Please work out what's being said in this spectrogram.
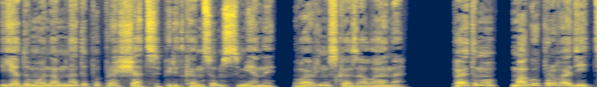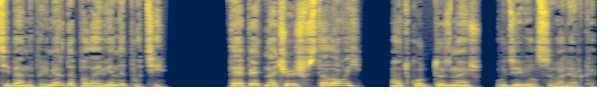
«Я думаю, нам надо попрощаться перед концом смены», — важно сказала она. «Поэтому могу проводить тебя, например, до половины пути. Ты опять ночуешь в столовой?» «Откуда ты знаешь?» — удивился Валерка.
